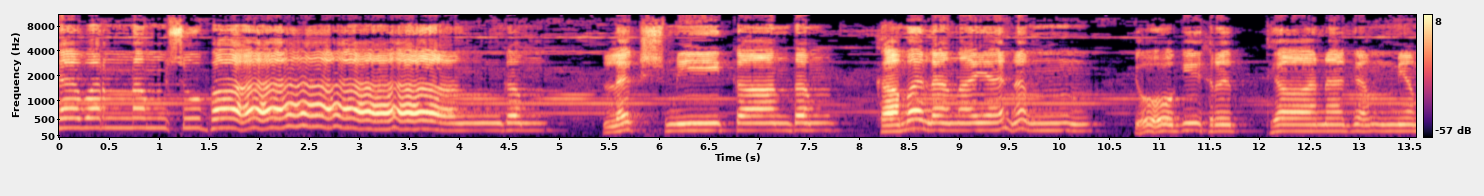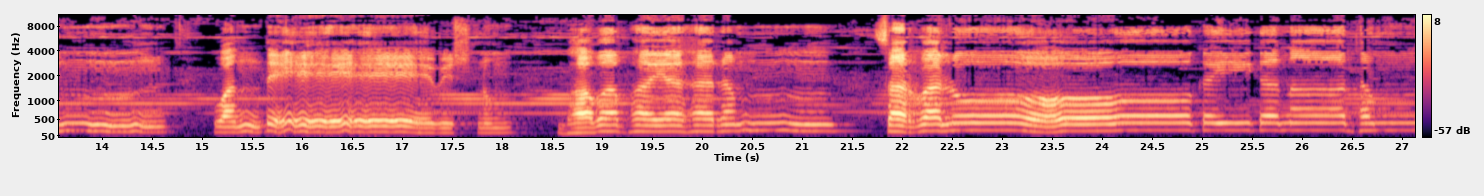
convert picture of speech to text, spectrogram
मेघवर्णं शुभाङ्गं लक्ष्मीकान्तं कमलनयनं योगिहृद्ध्यानगम्यं वन्दे विष्णुं भवभयहरं सर्वलोकैकनाथम्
